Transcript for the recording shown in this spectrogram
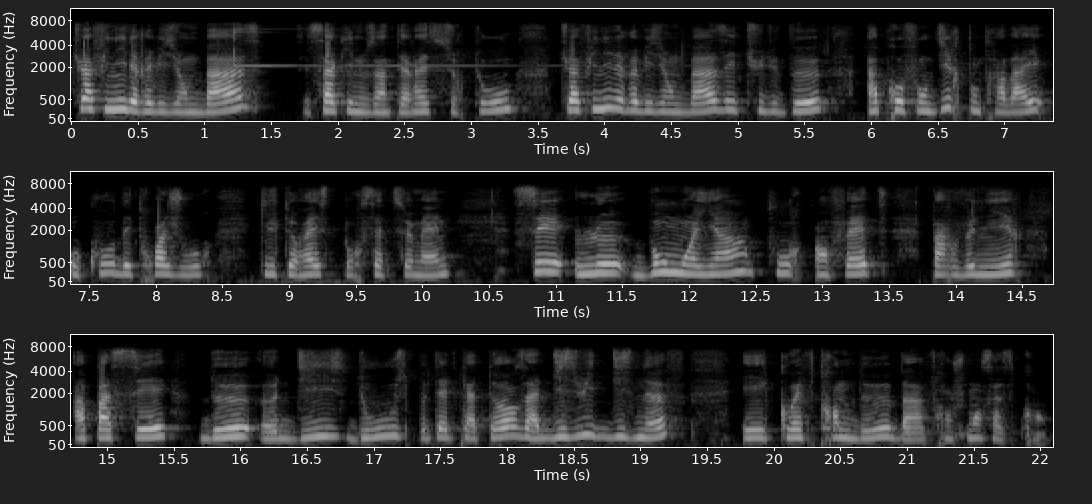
tu as fini les révisions de base, c'est ça qui nous intéresse surtout. Tu as fini les révisions de base et tu veux approfondir ton travail au cours des trois jours qu'il te reste pour cette semaine. C'est le bon moyen pour en fait parvenir à passer de 10, 12, peut-être 14 à 18, 19 et COEF 32, ben, franchement ça se prend.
